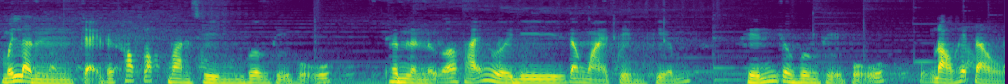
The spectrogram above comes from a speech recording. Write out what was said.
mấy lần chạy tới khóc lóc van xin Vương Thị Vũ, thêm lần nữa phái người đi ra ngoài tìm kiếm, khiến cho Vương Thị Vũ cũng đau hết đầu.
